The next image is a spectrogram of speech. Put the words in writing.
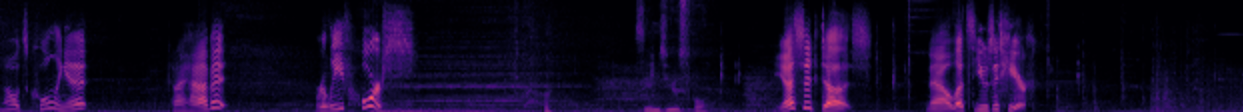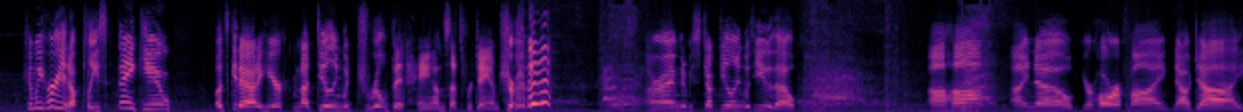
No, it's cooling it. Can I have it? Relief horse. Seems useful. Yes, it does. Now, let's use it here. Can we hurry it up, please? Thank you. Let's get out of here. I'm not dealing with drill bit hands, that's for damn sure. Alright, I'm gonna be stuck dealing with you, though. Uh-huh. I know. You're horrifying. Now die.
